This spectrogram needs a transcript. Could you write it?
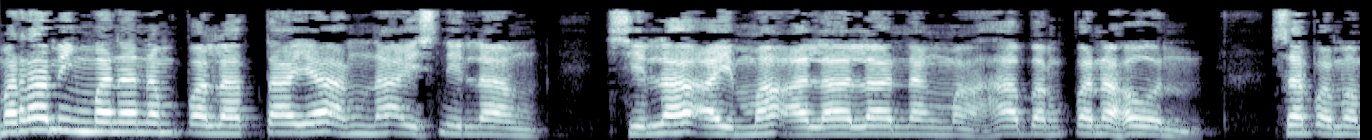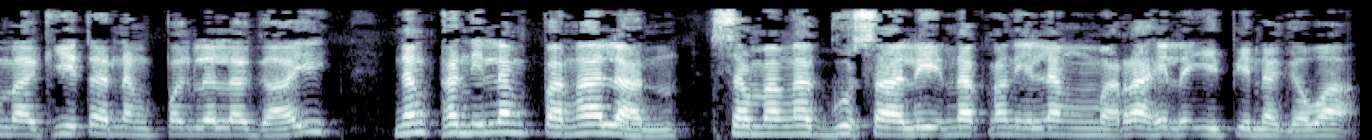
Maraming mananampalataya ang nais nilang sila ay maalala ng mahabang panahon sa pamamagitan ng paglalagay ng kanilang pangalan sa mga gusali na kanilang marahil ay ipinagawa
